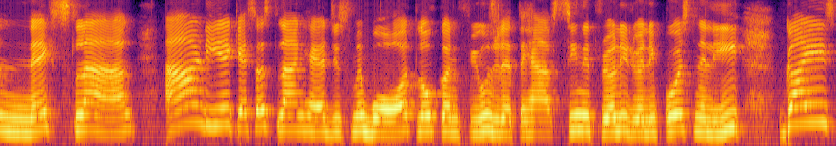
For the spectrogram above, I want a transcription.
next slang and ये एक ऐसा स्लैंग है जिसमें बहुत लोग कंफ्यूज रहते हैं? I seen it really really personally guys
